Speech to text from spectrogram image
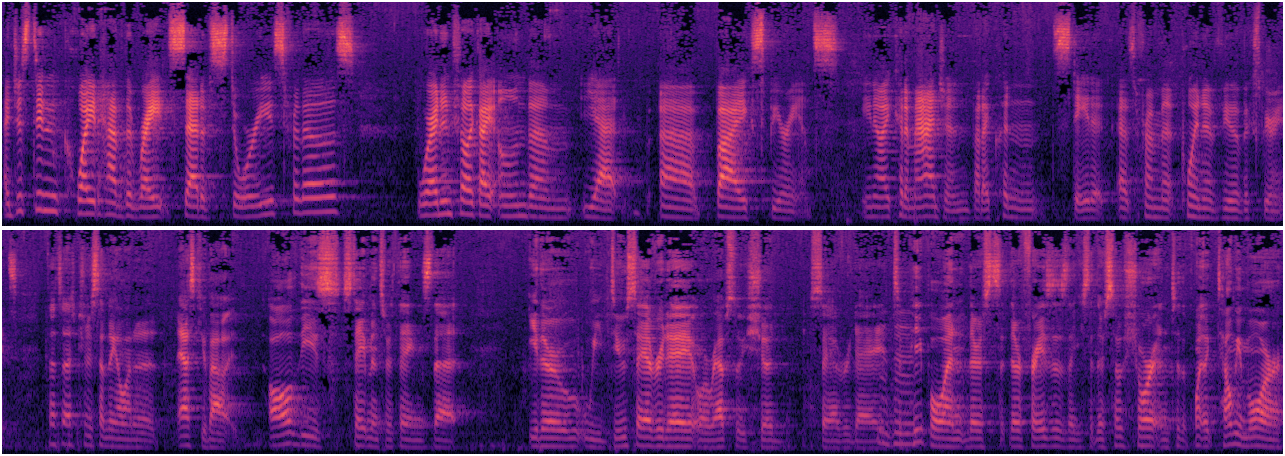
I just didn't quite have the right set of stories for those, where I didn't feel like I owned them yet uh, by experience. You know, I could imagine, but I couldn't state it as from a point of view of experience. That's actually something I want to ask you about. All of these statements are things that either we do say every day or we absolutely should say every day to mm-hmm. people, and there's there are phrases like you said they're so short and to the point. Like, tell me more.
